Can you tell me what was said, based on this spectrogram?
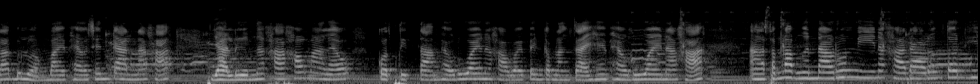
ลาดบุหลวงบายแพลเช่นกันนะคะ อย่าลืมนะคะเข้ามาแล้วกดติดตามแพลด้วยนะคะ ไว้เป็นกำลังใจให้แพลด้วยนะคะสำหรับเงินดาวรุ่นนี้นะคะ ดาวเริ่มต้นที่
